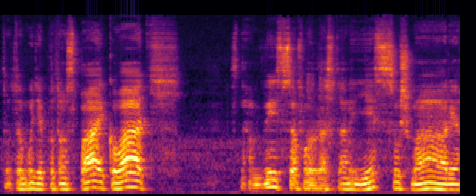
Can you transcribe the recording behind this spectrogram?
Toto bude potom Nästan vissa förrastar. Jesus Maria.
